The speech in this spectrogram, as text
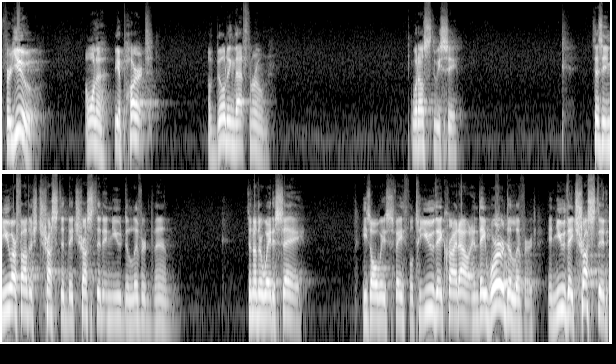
for you. I want to be a part of building that throne. What else do we see? It says, In you our fathers trusted, they trusted and you delivered them. It's another way to say, He's always faithful. To you they cried out, and they were delivered. In you they trusted,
